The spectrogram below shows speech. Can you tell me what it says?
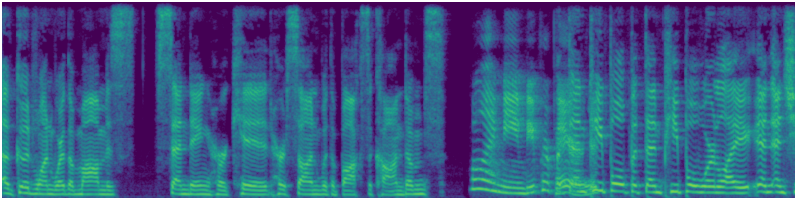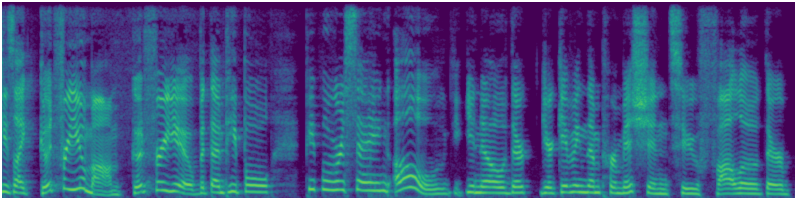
a good one where the mom is sending her kid, her son, with a box of condoms. Well, I mean, be prepared. But then people, but then people were like, and, and she's like, "Good for you, mom. Good for you." But then people, people were saying, "Oh, you know, they're you're giving them permission to follow their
